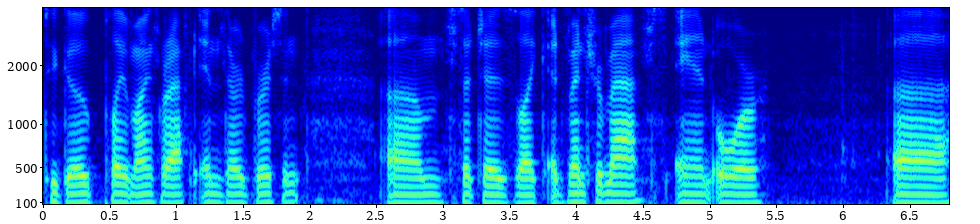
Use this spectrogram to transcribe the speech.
to go play Minecraft in third person, um, such as, like, adventure maps, and, or, uh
